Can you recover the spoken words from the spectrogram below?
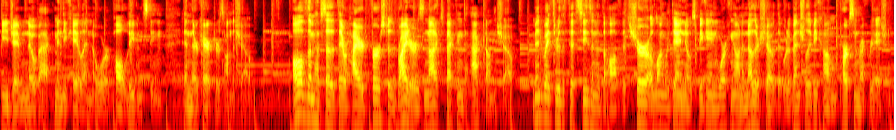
BJ Novak, Mindy Kaling, or Paul Lieberstein in their characters on the show. All of them have said that they were hired first as writers, not expecting to act on the show. Midway through the fifth season of The Office, Schur, along with Daniels, began working on another show that would eventually become Parks and Recreation.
